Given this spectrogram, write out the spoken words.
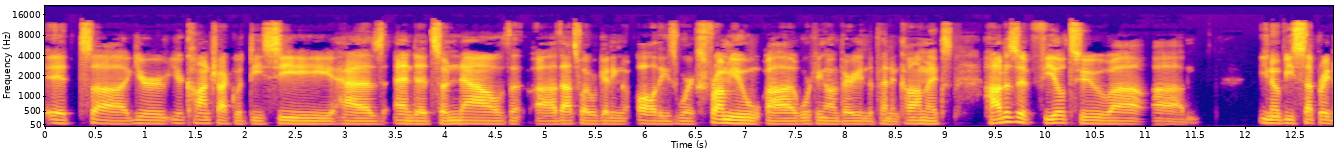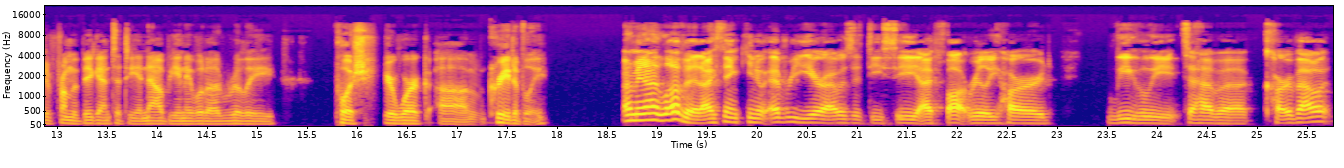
it's uh your your contract with dc has ended so now the, uh, that's why we're getting all these works from you uh working on very independent comics. How does it feel to uh, uh you know be separated from a big entity and now being able to really push your work um creatively? I mean i love it. I think you know every year i was at dc i fought really hard legally to have a carve out,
